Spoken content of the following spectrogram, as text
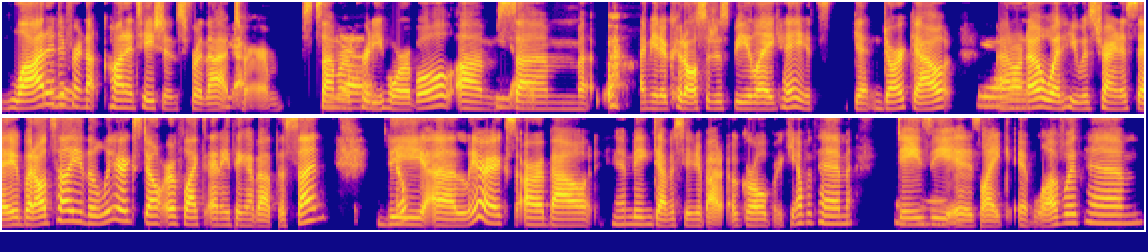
lot of different no- connotations for that yeah. term some are pretty horrible um Yes. some i mean it could also just be like hey it's getting dark out i don't know what he was trying to say but i'll tell you the lyrics don't reflect anything about the sun Nope. the uh, lyrics are about him being devastated about a girl breaking up with him daisy Mhm. is like in love with him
